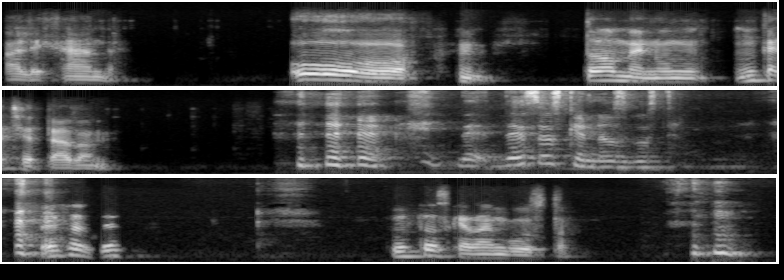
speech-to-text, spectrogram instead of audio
Alejandra. ¡Uh! Tomen un, un cachetadón. de, esos que nos gustan. de esos, de esos que dan gusto.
